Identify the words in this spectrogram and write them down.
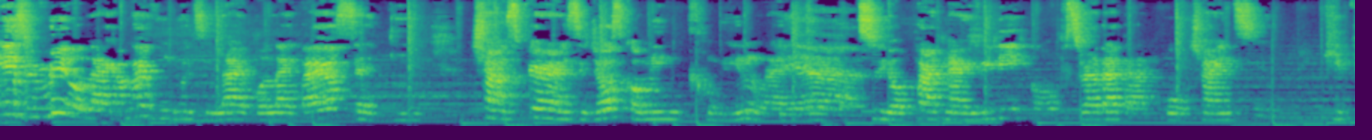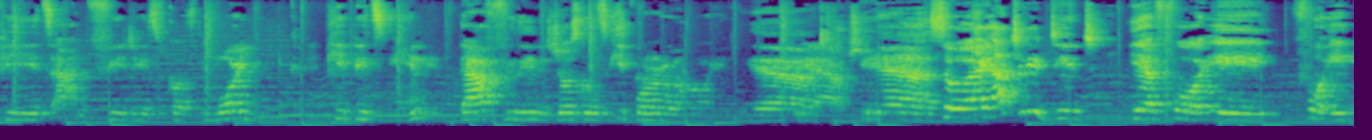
it's, it's real. Like I'm not even going to lie, but like Bayo said, the transparency, just coming clean, like Yeah. to your partner, really helps rather than oh trying to keep it and feed it because the more you keep it in, that feeling is just going to keep on growing. Yeah. Yeah. Yeah. So I actually did yeah for a for a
